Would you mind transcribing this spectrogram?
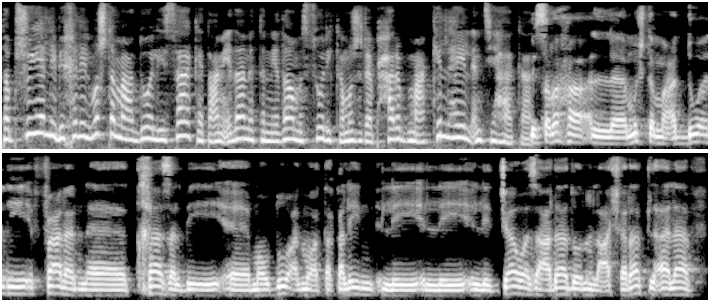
طب شو يلي بيخلي المجتمع الدولي ساكت عن إدانة النظام السوري كمجرم حرب مع كل هاي الانتهاكات؟ بصراحة المجتمع الدولي فعلا تخاذل بموضوع المعتقلين اللي اللي اللي تجاوز أعدادهم العشرات الآلاف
